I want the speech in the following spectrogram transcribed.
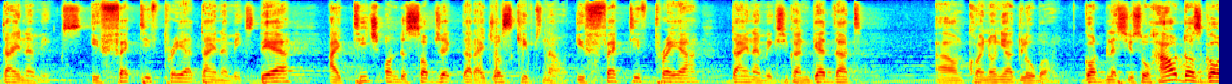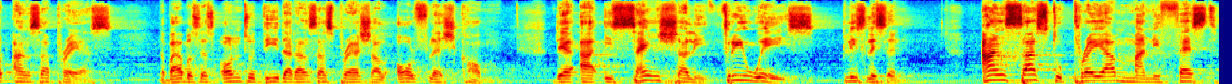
dynamics. Effective prayer dynamics. There I teach on the subject that I just skipped now, effective prayer dynamics. You can get that uh, on Koinonia Global. God bless you. So how does God answer prayers? The Bible says, unto thee that answers prayer shall all flesh come. There are essentially three ways. Please listen. Answers to prayer manifest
